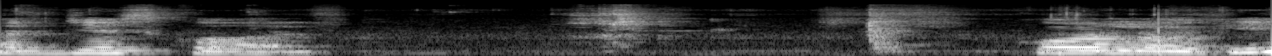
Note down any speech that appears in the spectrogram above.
కట్ చేసుకోవాలి. కూరలోకి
